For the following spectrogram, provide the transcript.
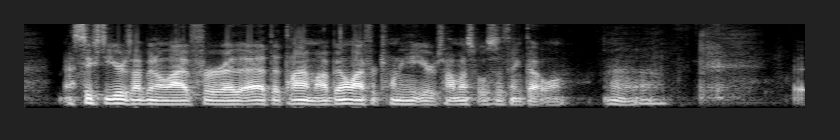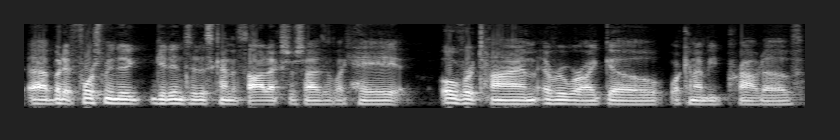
60 years I've been alive for at the time I've been alive for 28 years. How am I supposed to think that long? Uh, uh, but it forced me to get into this kind of thought exercise of like, hey, over time, everywhere I go, what can I be proud of?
